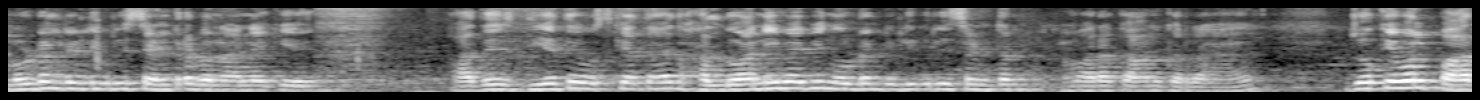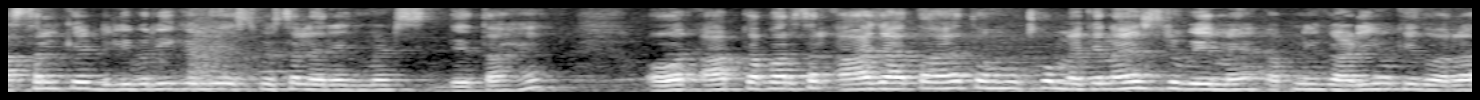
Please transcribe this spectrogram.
नोडल डिलीवरी सेंटर बनाने के आदेश दिए थे। उसके तहत हल्द्वानी में भी नोडल डिलीवरी सेंटर हमारा काम कर रहा है, जो केवल पार्सल के डिलीवरी के लिए स्पेशल अरेंजमेंट्स देता है। और आपका पार्सल आ जाता है तो हम उसको मैकेनाइज्ड वे में अपनी गाड़ियों के द्वारा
